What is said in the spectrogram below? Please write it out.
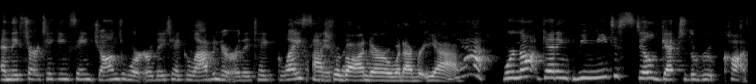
and they start taking St. John's wort or they take lavender or they take glycine. Ashwagandha or whatever. Yeah. Yeah. We're not getting, we need to still get to the root cause.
